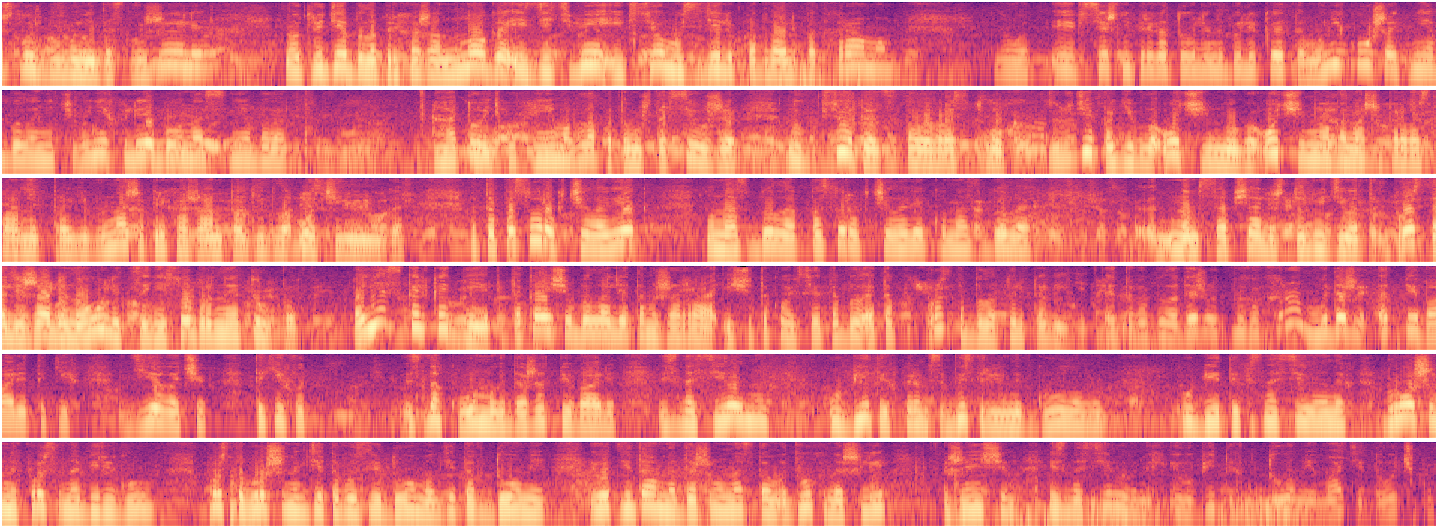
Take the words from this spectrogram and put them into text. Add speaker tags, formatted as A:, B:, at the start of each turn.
A: Службу мы не дослужили. Вот людей было прихожан много, и с детьми, и все. Мы сидели в подвале под храмом. Ну Вот. И все ж не приготовлены были к этому. Ни кушать не было, ничего, ни хлеба у нас не было. Готовить кухню не могла, потому что все уже, ну, все это стало врасплох. Людей погибло очень много, очень много наших православных погибло, наших прихожан погибло очень много. Это по 40 человек у нас было, по 40 человек у нас было, э, нам сообщали, что люди вот просто лежали на улице, несобранные трупы. По несколько дней. Это такая еще была летом жара, еще такое все это было, это просто было только видеть. Этого было даже вот мы как храм, мы даже отпевали таких девочек, таких вот знакомых даже отпевали, изнасилованных, убитых, прям выстреленных в голову, убитых, изнасилованных, брошенных просто на берегу, просто брошенных где-то возле дома, где-то в доме. И вот недавно даже у нас там двух нашли женщин, изнасилованных и убитых в доме, мать и дочку.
